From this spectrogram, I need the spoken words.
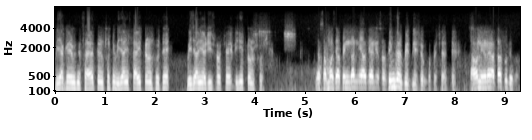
બીજા ખેડૂતની સાડા ત્રણસો છે બીજાની સાડી ત્રણસો છે બીજાની અઢીસો છે બીજી ત્રણસો છે. સમસ્યા ફિંગર નહીં આવતી એની ફિંગરપ્રિન્ટની શું સમસ્યા છે આવો નિર્ણય હતા શું દીધો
